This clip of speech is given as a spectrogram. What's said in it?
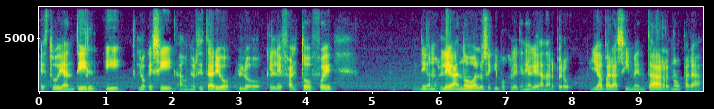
estudiantil y lo que sí a Universitario lo que le faltó fue, digamos, le ganó a los equipos que le tenía que ganar, pero ya para cimentar, ¿no? Para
